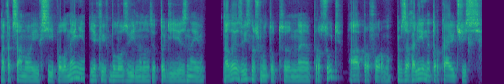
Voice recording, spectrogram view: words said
а так само і всі полонені, яких було звільнено тоді з нею. Але, звісно ж, ми тут не про суть, а про форму, взагалі не торкаючись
